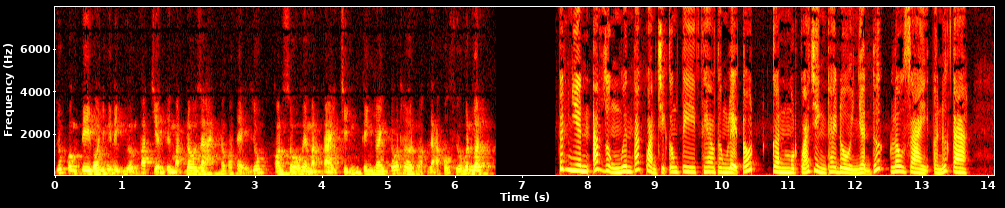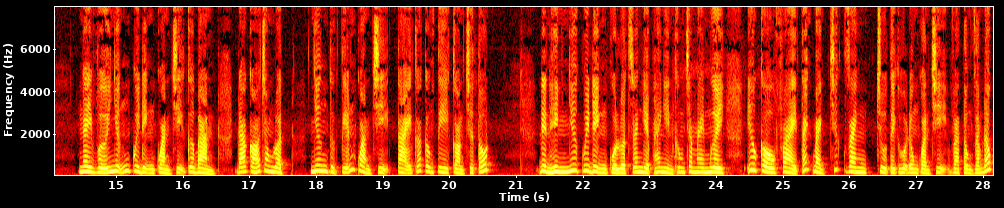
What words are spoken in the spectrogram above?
giúp công ty có những cái định hướng phát triển về mặt lâu dài. Nó có thể giúp con số về mặt tài chính, kinh doanh tốt hơn hoặc giá cổ phiếu, vân vân. Tất nhiên, áp dụng nguyên tắc quản trị công ty theo thông lệ tốt cần một quá trình thay đổi nhận thức lâu dài ở nước ta. Ngay với những quy định quản trị cơ bản đã có trong luật, nhưng thực tiễn quản trị tại các công ty còn chưa tốt. Điển hình như quy định của luật doanh nghiệp 2020 yêu cầu phải tách bạch chức danh chủ tịch hội đồng quản trị và tổng giám đốc.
